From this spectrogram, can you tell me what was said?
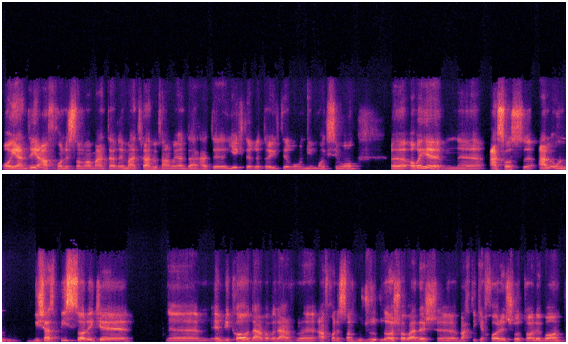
آینده افغانستان و منطقه مطرح بفرمایند در حد یک دقیقه تا یک دقیقه و نیم ماکسیموم. آقای اساس الان بیش از 20 ساله که امریکا در واقع در افغانستان حضور داشت و بعدش وقتی که خارج شد طالبان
